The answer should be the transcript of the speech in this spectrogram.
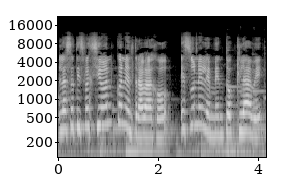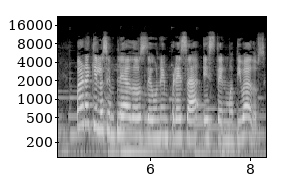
la satisfacción con el trabajo es un elemento clave para que los empleados de una empresa estén motivados.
